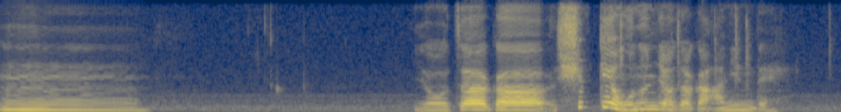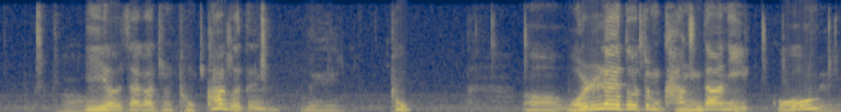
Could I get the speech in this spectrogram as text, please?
음 여자가 쉽게 우는 여자가 아닌데 아, 이 여자가 좀 독하거든. 네. 어 원래도 좀 강단이 있고 네.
